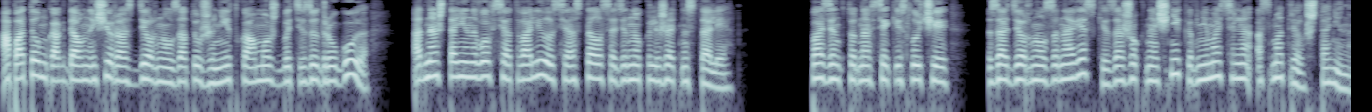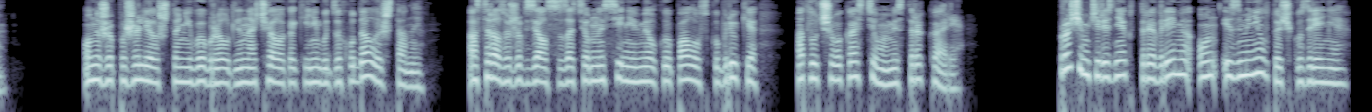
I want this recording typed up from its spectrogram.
А потом, когда он еще раз дернул за ту же нитку, а может быть и за другую, одна штанина вовсе отвалилась и осталась одиноко лежать на столе. Пазингтон на всякий случай задернул занавески, зажег ночник и внимательно осмотрел штанину. Он уже пожалел, что не выбрал для начала какие-нибудь захудалые штаны, а сразу же взялся за темно-синий в мелкую полоску брюки от лучшего костюма мистера Карри. Впрочем, через некоторое время он изменил точку зрения.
